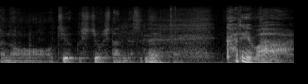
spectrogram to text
あの強く主張したんですね。彼は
